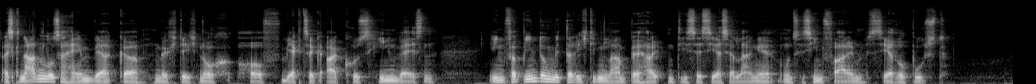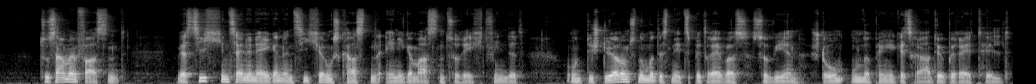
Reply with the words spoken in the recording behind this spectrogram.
Als gnadenloser Heimwerker möchte ich noch auf Werkzeugakkus hinweisen. In Verbindung mit der richtigen Lampe halten diese sehr, sehr lange und sie sind vor allem sehr robust. Zusammenfassend, wer sich in seinen eigenen Sicherungskasten einigermaßen zurechtfindet und die Störungsnummer des Netzbetreibers sowie ein stromunabhängiges Radio bereithält,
